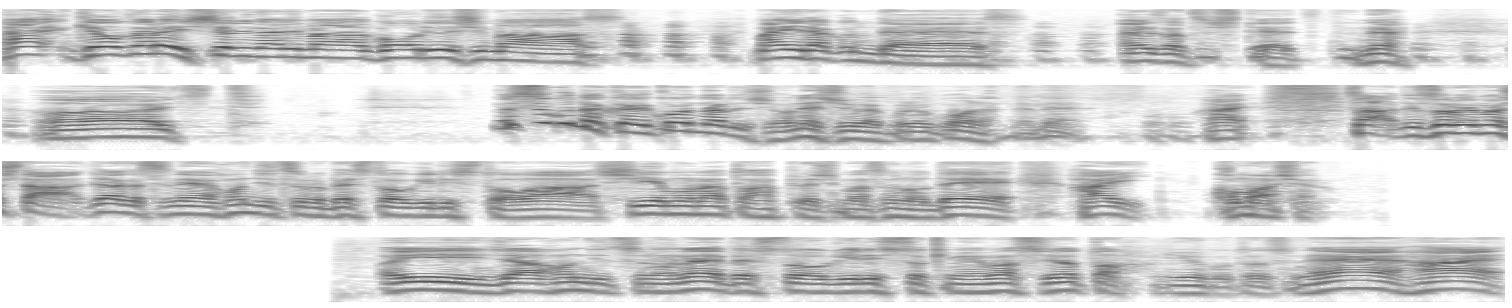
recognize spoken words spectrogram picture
はい今日から一緒になります合流します。マイラくんです。挨拶してっつってね。はいっつって。すぐ仲良くはなるでしょうね修学旅行なんでね。はい。さあ出揃いました。じゃあですね本日のベストオギリストは CM の後発表しますのではいコマーシャルはいじゃあ本日のねベストオギリスト決めますよということですね。はい。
